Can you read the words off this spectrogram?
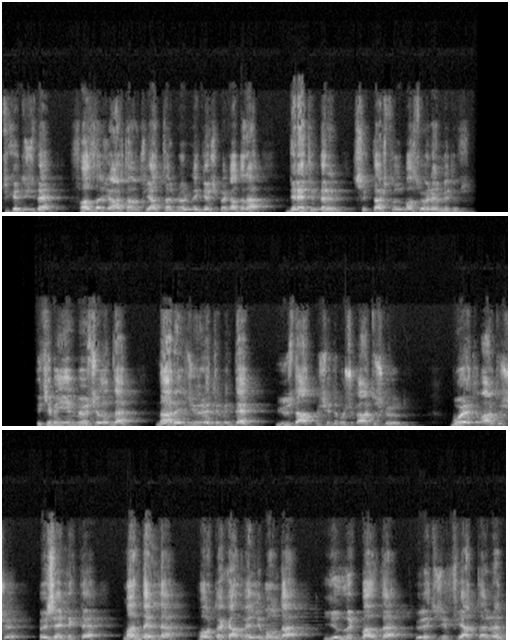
tüketicide fazlaca artan fiyatların önüne geçmek adına denetimlerin sıklaştırılması önemlidir. 2023 yılında narenci üretiminde %67,5 artış görüldü. Bu üretim artışı özellikle mandalina, portakal ve limonda yıllık bazda üretici fiyatlarının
